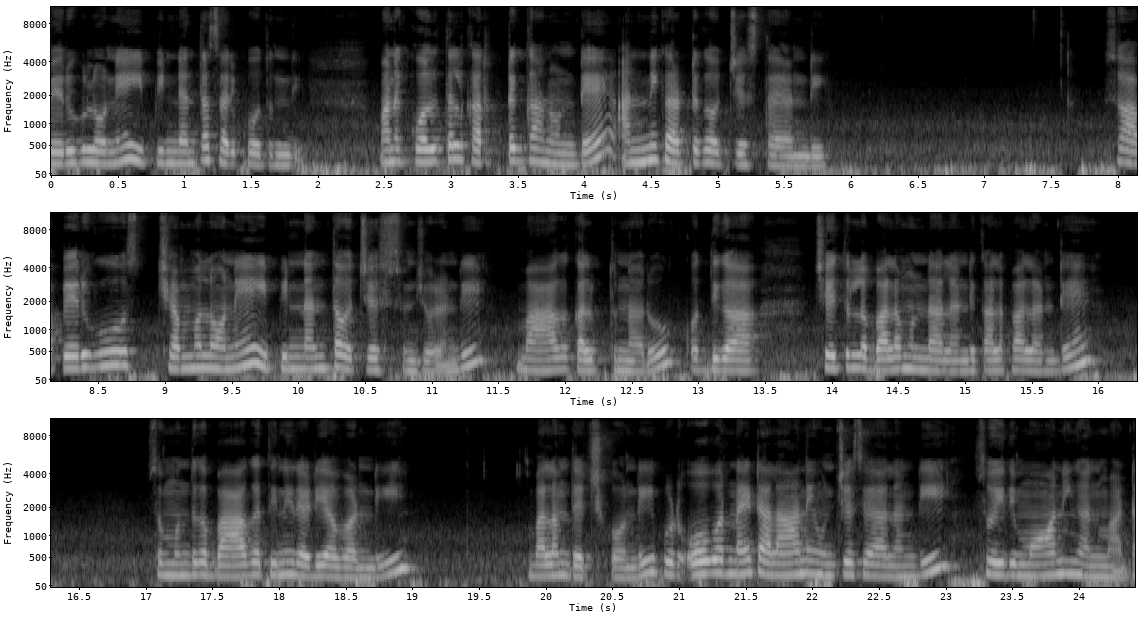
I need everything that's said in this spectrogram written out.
పెరుగులోనే ఈ పిండి అంతా సరిపోతుంది. మన కొలతలు కరెక్ట్గా ఉంటే అన్నీ కరెక్ట్గా వచ్చేస్తాయండి. సో ఆ పెరుగు చెమ్మలోనే ఈ పిండంతా వచ్చేస్తుంది చూడండి. బాగా కలుపుతున్నారు. కొద్దిగా చేతుల్లో బలం ఉండాలండి కలపాలంటే. సో ముందుగా బాగా తిని రెడీ అవ్వండి. బలం తెచ్చుకోండి. ఇప్పుడు ఓవర్ నైట్ అలానే ఉంచేసేయాలండి. సో ఇది మార్నింగ్ అనమాట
